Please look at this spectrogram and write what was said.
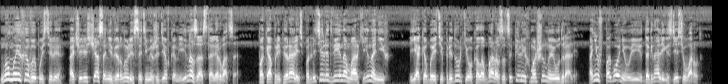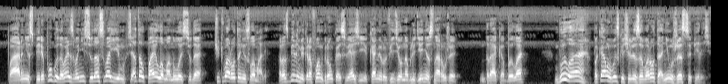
Ну, мы их и выпустили, а через час они вернулись с этими же девками и назад стали рваться. Пока припирались, подлетели две иномарки и на них. Якобы эти придурки около бара зацепили их машину и удрали. Они в погоню и догнали их здесь у ворот. Парни с перепугу давай звонить сюда своим, вся толпа и ломанулась сюда. Чуть ворота не сломали. Разбили микрофон громкой связи и камеру видеонаблюдения снаружи. Драка была? Была. Пока мы выскочили за ворота, они уже сцепились.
